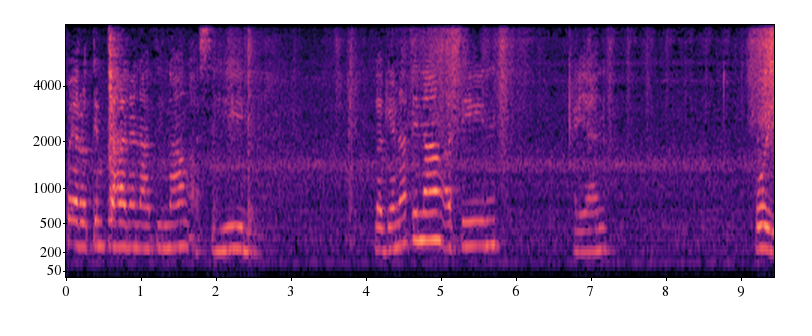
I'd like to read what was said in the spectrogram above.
Pero timplahan na natin ng asin. Lagyan natin ng asin. Ayan. Uy,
